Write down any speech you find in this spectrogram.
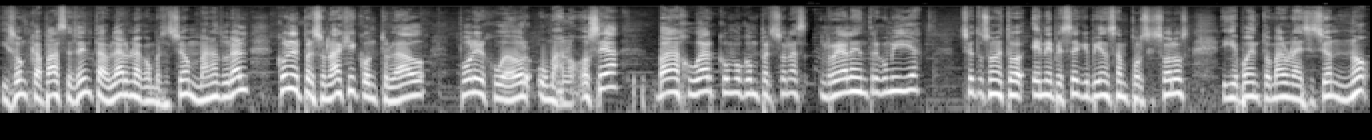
y son capaces de entablar una conversación más natural con el personaje controlado por el jugador humano. O sea, van a jugar como con personas reales, entre comillas, ¿cierto? Son estos NPC que piensan por sí solos y que pueden tomar una decisión no,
